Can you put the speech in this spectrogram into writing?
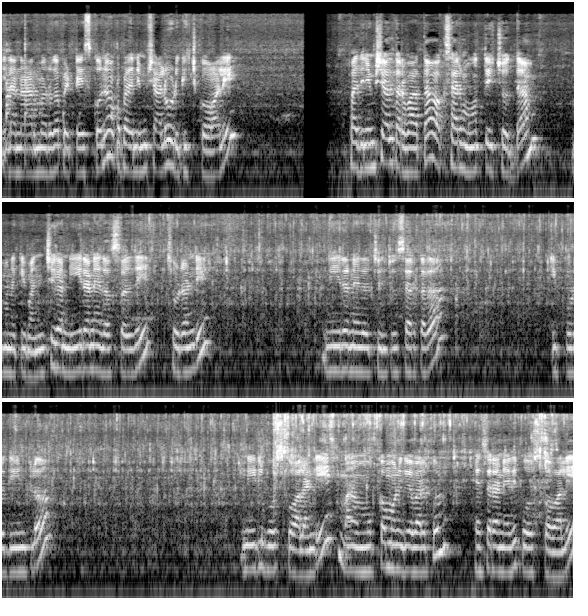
ఇలా నార్మల్గా పెట్టేసుకొని ఒక పది నిమిషాలు ఉడికించుకోవాలి. పది నిమిషాల తర్వాత ఒకసారి మూత తీసి మనకి మంచిగా నీరు అనేది వస్తుంది. చూడండి. నీరు అనేది వచ్చింది. చూసారు కదా? ఇప్పుడు దీంట్లో నీళ్ళు పోసుకోవాలండి. మనం ముక్క మునిగే వరకు పెసర అనేది పోసుకోవాలి.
